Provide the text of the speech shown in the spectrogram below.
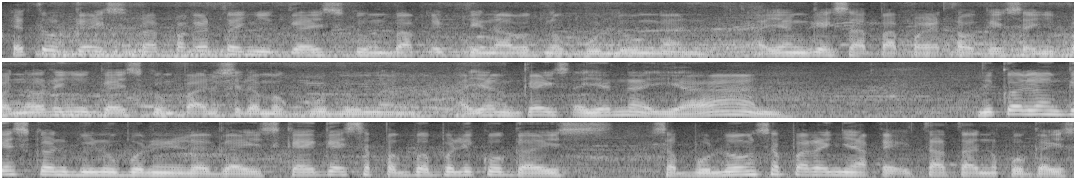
Ito guys, papakita nyo guys kung bakit tinawag na bulungan. Ayan guys, ha, papakita ko guys sa inyo. Panoorin nyo guys kung paano sila magbulungan. Ayan guys, ayan na, ayan. Di ko alam guys kung ano binubulong nila guys. Kaya guys, sa pagbabalik ko guys, sa bulong sa Paranaque, itatanong ko guys.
